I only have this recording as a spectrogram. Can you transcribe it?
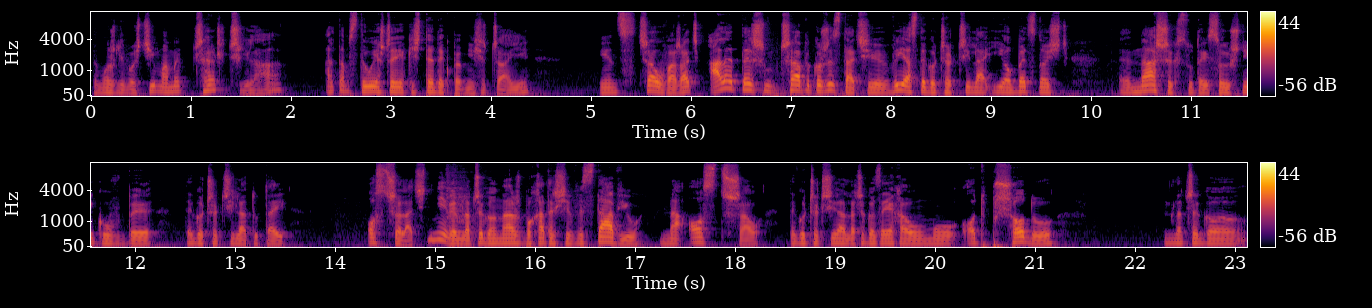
te możliwości. Mamy Churchilla, ale tam z tyłu jeszcze jakiś Tedek pewnie się czai, więc trzeba uważać, ale też trzeba wykorzystać wyjazd tego Churchilla i obecność e, naszych tutaj sojuszników, by tego Churchilla tutaj ostrzelać. Nie wiem, dlaczego nasz bohater się wystawił na ostrzał tego Churchilla, dlaczego zajechał mu od przodu, dlaczego,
